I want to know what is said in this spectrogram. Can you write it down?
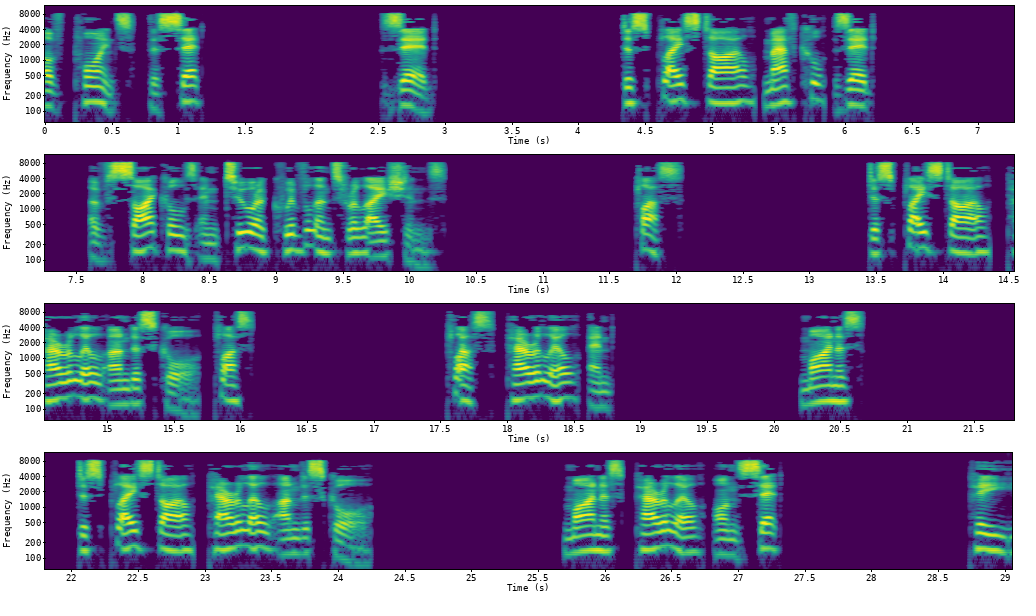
of points the set z display style mathcal z of cycles and two equivalence relations. Plus display style parallel underscore plus plus parallel and minus display style parallel underscore minus parallel on set p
